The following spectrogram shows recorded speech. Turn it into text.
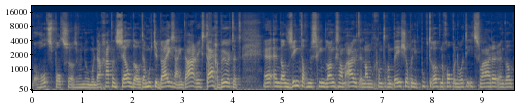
hotspots, zoals we noemen. Daar gaat een cel dood, daar moet je bij zijn. Daar, is, daar gebeurt het. en dan zinkt dat misschien langzaam uit. En dan komt er een beestje op en die poept er ook nog op... en dan wordt hij iets zwaarder. En dan,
